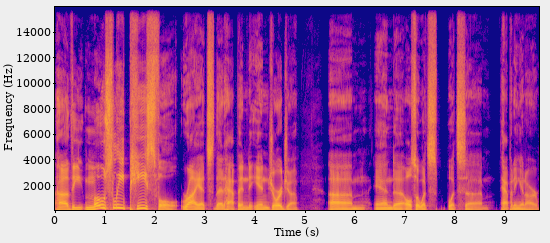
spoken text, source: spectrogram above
uh, the mostly peaceful riots that happened in Georgia, um, and uh, also what's what's um happening in our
